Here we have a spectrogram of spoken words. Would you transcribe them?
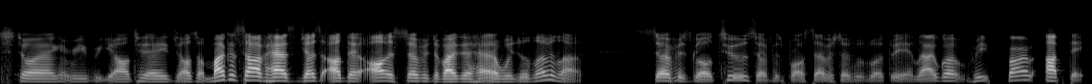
story I can read for y'all today. It's also, Microsoft has just out there all its Surface devices ahead of Windows 11 launch. Surface Go 2, Surface Pro 7, Surface Pro 3, and LabGo firm updates.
